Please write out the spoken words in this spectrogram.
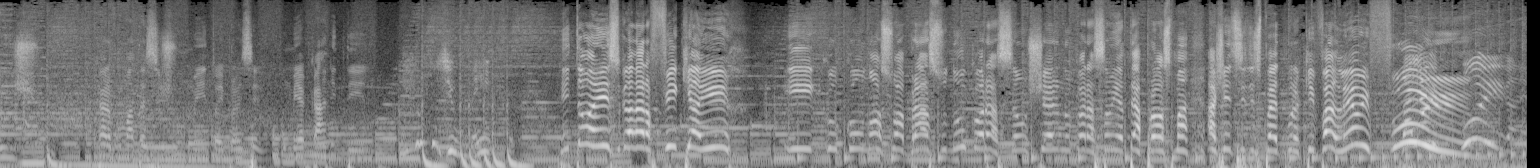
Lixo. Cara, vou matar esse jumento aí pra você comer a carne dele. Jumento. Então é isso, galera. Fique aí. E co- com o nosso abraço no coração, cheiro no coração e até a próxima. A gente se despede por aqui. Valeu e fui! Fui, galera.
